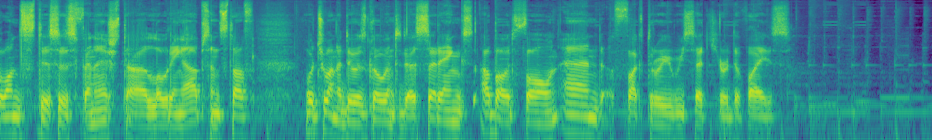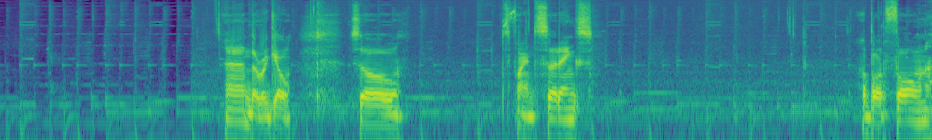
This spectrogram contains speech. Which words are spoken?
So once this is finished uh, loading apps and stuff, what you want to do is go into the settings, about phone and factory reset your device. And there we go. So let's find settings, about phone,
